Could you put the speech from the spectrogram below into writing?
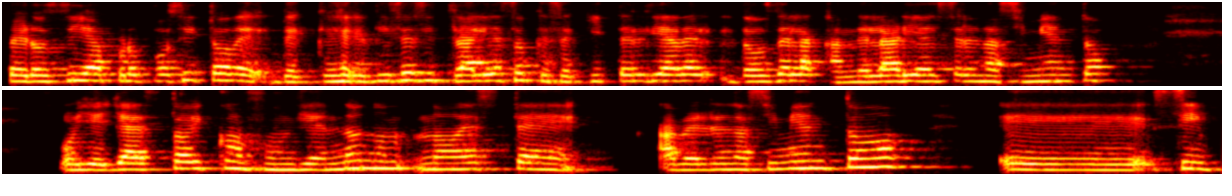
pero sí, a propósito de, que dice Citrali eso que se quita el día del 2 de la Candelaria, es el nacimiento, oye, ya estoy confundiendo, no, no este, a ver, el nacimiento, eh, sí,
